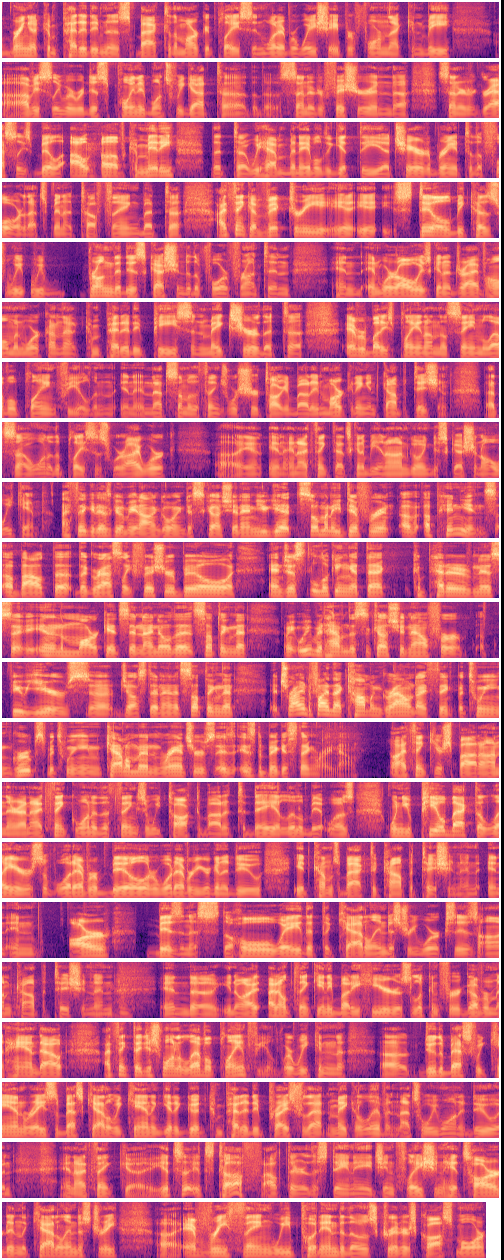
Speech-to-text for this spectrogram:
bring a competitiveness back to the marketplace in whatever way, shape, or form that can be. Uh, obviously, we were disappointed once we got uh, the, the, Senator Fischer and uh, Senator Grassley's bill out mm-hmm. of committee that uh, we haven't been able to get the uh, chair to bring it to the floor. That's been a tough thing, but uh, I think a victory still because we we brung the discussion to the forefront and and and we're always going to drive home and work on that competitive piece and make sure that uh, everybody's playing on the same level playing field and, and and that's some of the things we're sure talking about in marketing and competition that's uh, one of the places where I work uh, and, and, and I think that's going to be an ongoing discussion all weekend. I think it is going to be an ongoing discussion, and you get so many different uh, opinions about the the Grassley Fischer bill, and just looking at that competitiveness in the markets. And I know that it's something that I mean, we've been having this discussion now for a few years, uh, Justin, and it's something that it, trying to find that common ground, I think, between groups, between cattlemen and ranchers is, is the biggest thing right now. Oh, I think you're spot on there. And I think one of the things, and we talked about it today a little bit, was when you peel back the layers of whatever bill or whatever you're going to do, it comes back to competition. And, and, and our business, the whole way that the cattle industry works is on competition. And, mm-hmm and, uh, you know, I, I don't think anybody here is looking for a government handout. I think they just want a level playing field where we can uh, do the best we can, raise the best cattle we can, and get a good competitive price for that and make a living. That's what we want to do. And and I think uh, it's it's tough out there this day and age. Inflation hits hard in the cattle industry. Uh, everything we put into those critters costs more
